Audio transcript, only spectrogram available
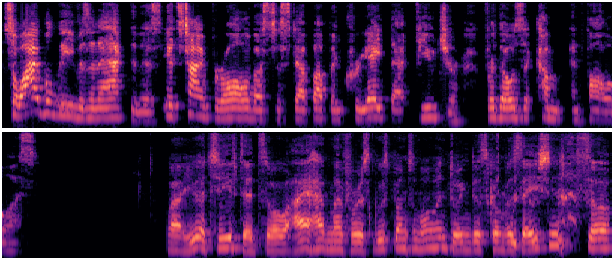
So I believe as an activist, it's time for all of us to step up and create that future for those that come and follow us. Well, you achieved it. So I had my first goosebumps moment during this conversation. so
